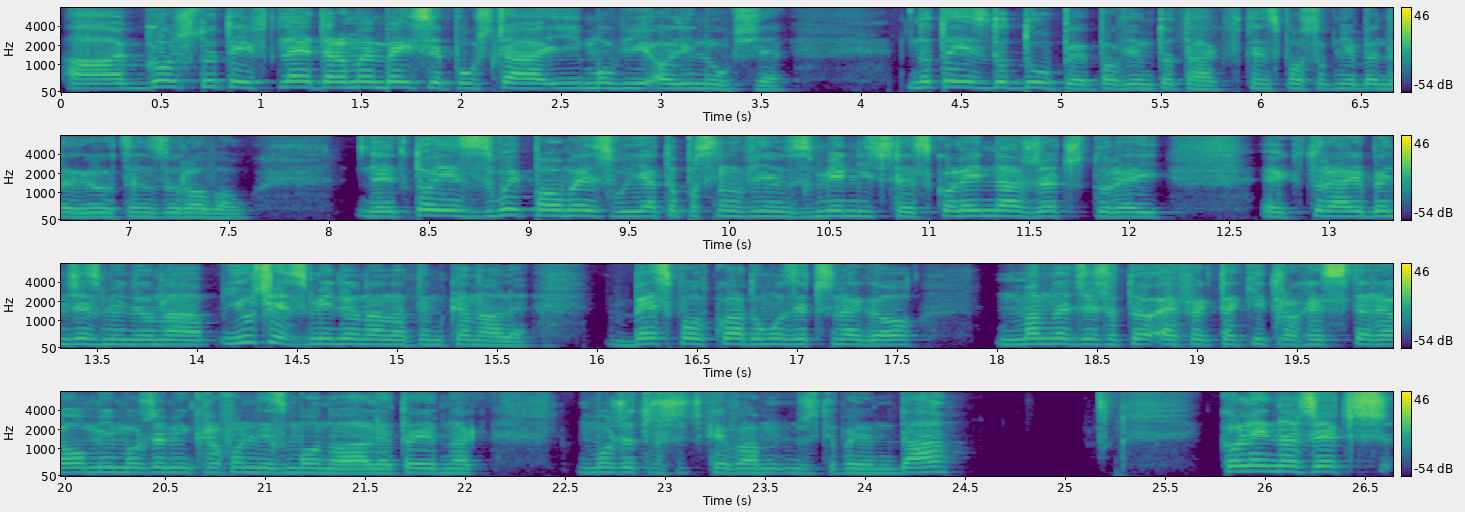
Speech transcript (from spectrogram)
a gość tutaj w tle drum and bassy puszcza i mówi o Linuxie. No to jest do dupy, powiem to tak, w ten sposób nie będę go cenzurował. E, To jest zły pomysł i ja to postanowiłem zmienić. To jest kolejna rzecz, której, e, która będzie zmieniona, już jest zmieniona na tym kanale. Bez podkładu muzycznego. Mam nadzieję, że to efekt taki trochę stereo, mimo że mikrofon jest mono, ale to jednak może troszeczkę wam, że tak powiem, da. Kolejna rzecz,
